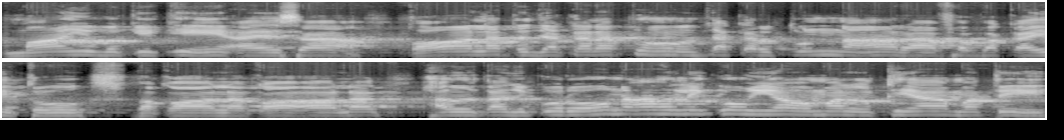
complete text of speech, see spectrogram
ما يبكيك ऐसा قالت ذكرت ذكرت النار فبكيت فقال قالت هل تذكرون أهلكم يوم القيامة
